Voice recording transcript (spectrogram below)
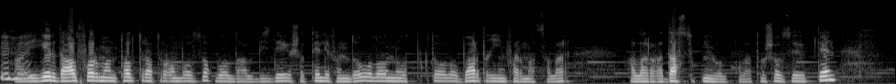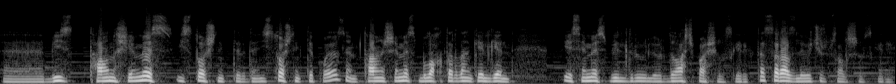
Эгерде ал форманы толтура турган болсок болду. Ал биздеги ошо телефондо болобу ноутбукто болобу баардык информациялар аларга доступный болуп калат. Ошол себептен э, биз тааныш эмес источниктерден источник деп коебуз эми тааныш эмес булактардан келген смс билдирүүлөрдү ачпашыбыз керек да. Сразу эле өчүрүп салышыбыз керек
